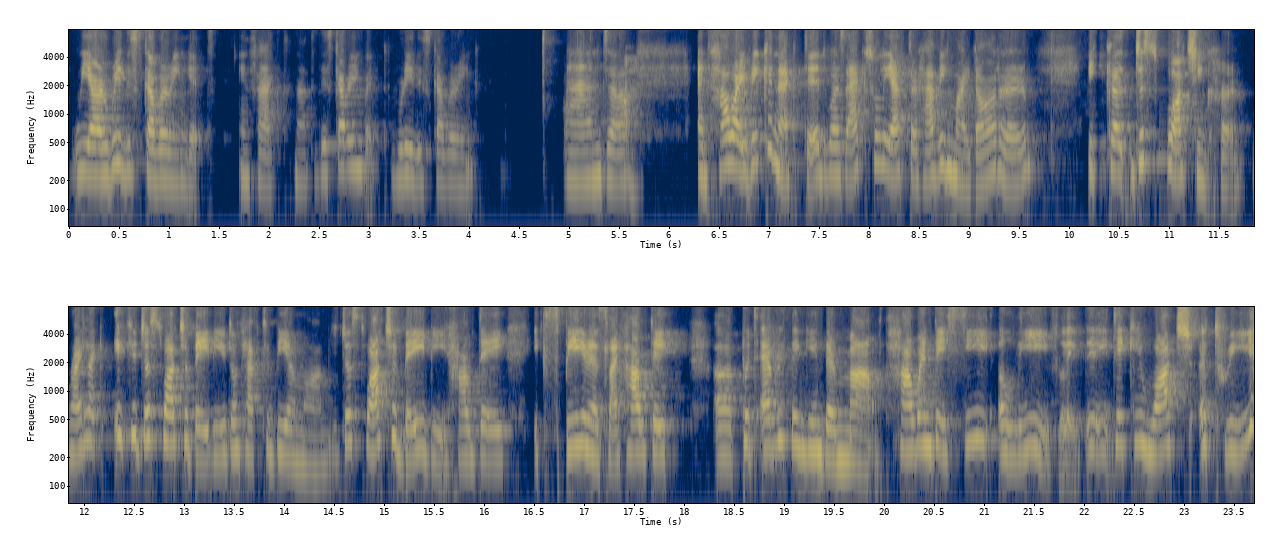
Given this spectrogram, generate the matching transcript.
we are rediscovering it. In fact not discovering but rediscovering. And uh, ah. and how i reconnected was actually after having my daughter because just watching her right? Like if you just watch a baby you don't have to be a mom. You just watch a baby how they experience life how they uh, put everything in their mouth how when they see a leaf like they, they can watch a tree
